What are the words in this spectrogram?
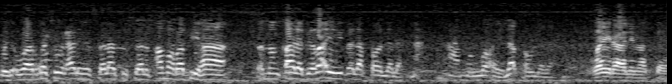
والرسول عليه الصلاة والسلام أمر بها. فمن قال برأيه فلا قول له. نعم. نعم والله لا قول له. غير أهل مكة.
